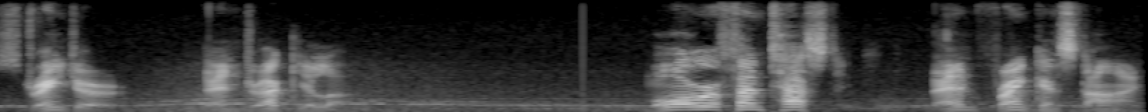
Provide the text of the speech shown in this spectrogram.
Stranger than Dracula. More fantastic than Frankenstein.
